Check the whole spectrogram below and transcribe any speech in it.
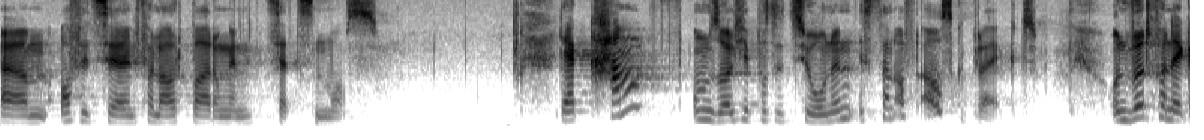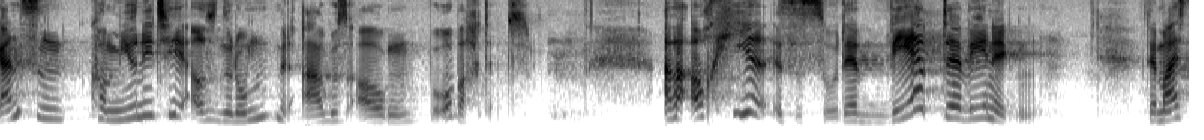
ähm, offiziellen Verlautbarungen setzen muss. Der Kampf um solche Positionen ist dann oft ausgeprägt und wird von der ganzen Community außenrum mit Argusaugen beobachtet. Aber auch hier ist es so, der Wert der wenigen, der meist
